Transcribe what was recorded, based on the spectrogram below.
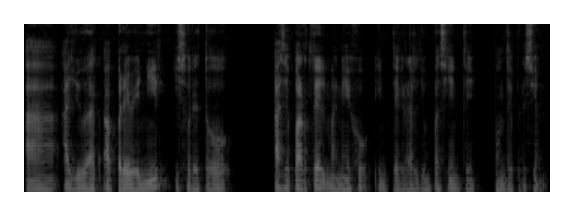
a ayudar a prevenir y sobre todo hace parte del manejo integral de un paciente con depresión.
